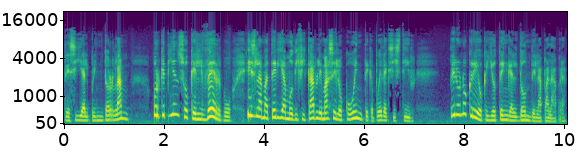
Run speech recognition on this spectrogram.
decía el pintor Lam, porque pienso que el verbo es la materia modificable más elocuente que pueda existir, pero no creo que yo tenga el don de la palabra.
